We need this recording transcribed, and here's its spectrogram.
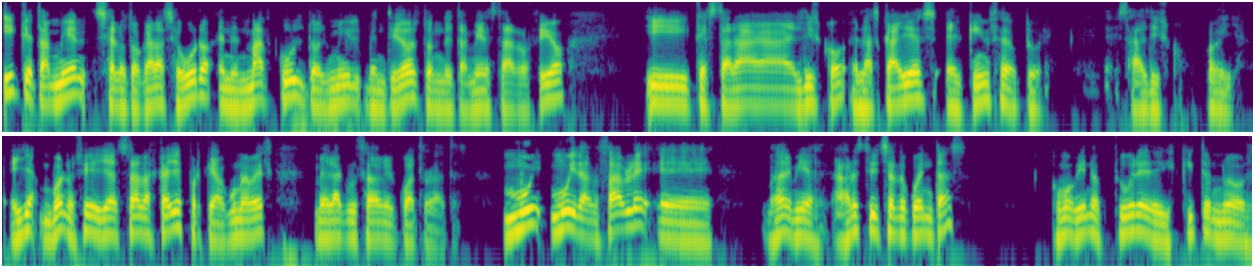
y que también se lo tocará seguro en el Mad Cool 2022, donde también está Rocío, y que estará el disco en las calles el 15 de octubre. Está el disco, no ella. Ella, bueno, sí, ella está en las calles porque alguna vez me la ha cruzado en el Cuatro Latas. Muy, muy danzable. eh, madre mía, ahora estoy echando cuentas cómo viene octubre de disquitos nuevos.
